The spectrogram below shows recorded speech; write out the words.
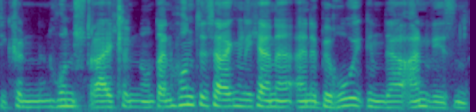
die können einen Hund streicheln und ein Hund ist eigentlich eine, eine beruhigende Anwesen.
